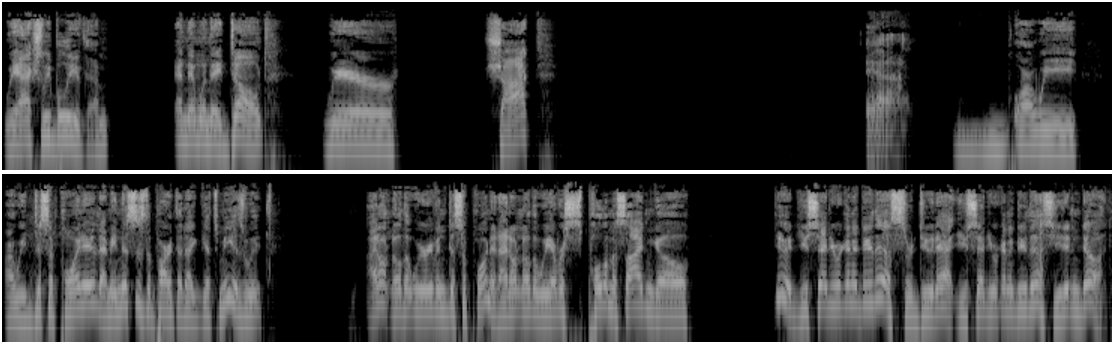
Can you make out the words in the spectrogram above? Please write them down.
We actually believe them. And then when they don't, we're shocked. Yeah. Are we are we disappointed? I mean, this is the part that gets me is we I don't know that we are even disappointed. I don't know that we ever pull them aside and go, dude, you said you were going to do this or do that. You said you were going to do this. You didn't do it.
